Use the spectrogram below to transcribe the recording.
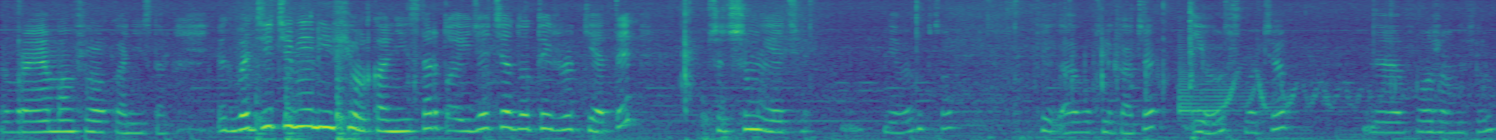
Dobra, ja mam fuel kanister. Jak będziecie mieli fuel kanister, to idziecie do tej rakiety, przytrzymujecie, nie wiem co, Klik, albo klikacie i już, macie e, włożony film.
